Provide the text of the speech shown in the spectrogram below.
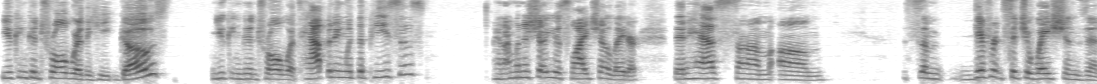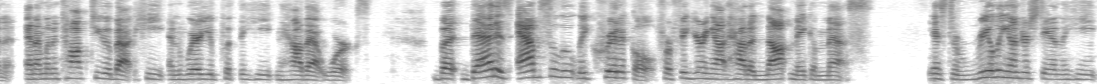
You can control where the heat goes. You can control what's happening with the pieces and I'm going to show you a slideshow later that has some um, some different situations in it. And I'm going to talk to you about heat and where you put the heat and how that works. But that is absolutely critical for figuring out how to not make a mess is to really understand the heat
